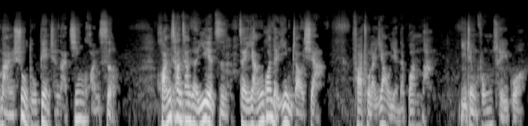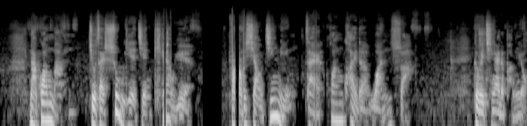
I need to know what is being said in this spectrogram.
满树都变成了金黄色，黄灿灿的叶子在阳光的映照下，发出了耀眼的光芒。一阵风吹过，那光芒就在树叶间跳跃，仿佛小精灵在欢快的玩耍。各位亲爱的朋友，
